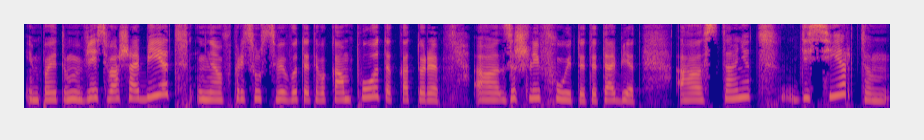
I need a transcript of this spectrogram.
и поэтому весь ваш обед в присутствии вот этого компота, который а, зашлифует этот обед, станет десертом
